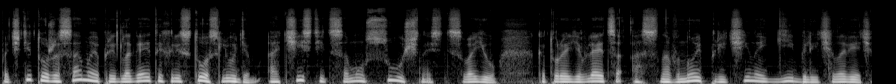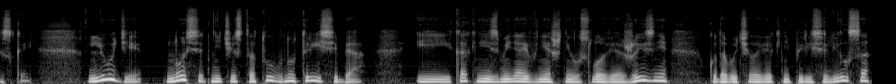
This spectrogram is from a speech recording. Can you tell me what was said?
Почти то же самое предлагает и Христос людям – очистить саму сущность свою, которая является основной причиной гибели человеческой. Люди носят нечистоту внутри себя, и, как не изменяй внешние условия жизни, куда бы человек ни переселился,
